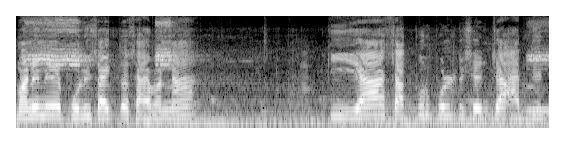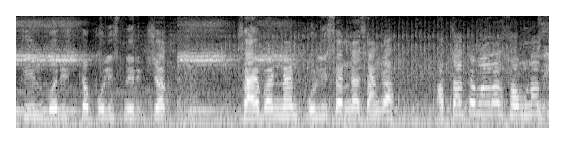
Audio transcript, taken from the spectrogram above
माननीय पोलीस आयुक्त साहेबांना की या सातपूर पोलीस स्टेशनच्या हद्दीतील वरिष्ठ पोलीस निरीक्षक साहेबांना आणि पोलिसांना सांगा. आता तर मला सोमनाथ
